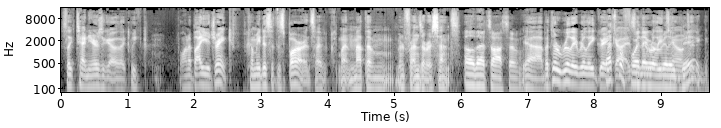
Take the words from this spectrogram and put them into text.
It's like ten years ago. Like we want to buy you a drink. Come meet us at this bar. And so I met them. Been friends ever since. Oh, that's awesome. Yeah, but they're really really great That's guys. before they were really talented. big.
